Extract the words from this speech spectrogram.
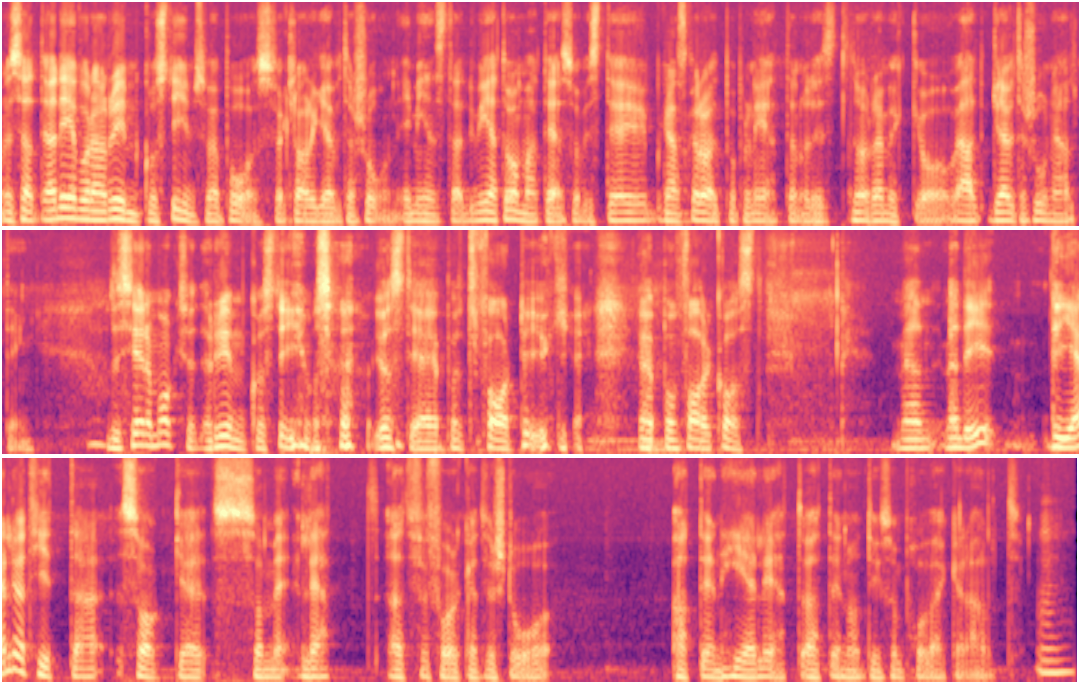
Och sa att ja, det är våran rymdkostym som är på oss för att klara gravitation i minsta. Du vet om att det är så, visst det är ganska rörigt på planeten och det snurrar mycket och all, gravitation är allting. Och du ser dem också, rymdkostym, och så, just det, jag är på ett fartyg, jag är på en farkost. Men, men det, är- det gäller att hitta saker som är lätt att för folk att förstå att det är en helhet och att det är någonting som påverkar allt. Mm.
